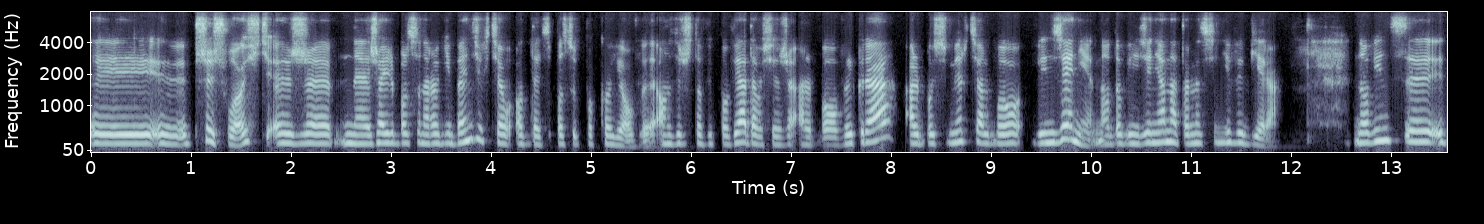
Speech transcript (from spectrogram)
Y, y, przyszłość, że Jair Bolsonaro nie będzie chciał oddać w sposób pokojowy. On zresztą wypowiadał się, że albo wygra, albo śmierć, albo więzienie. No do więzienia natomiast się nie wybiera. No więc y,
